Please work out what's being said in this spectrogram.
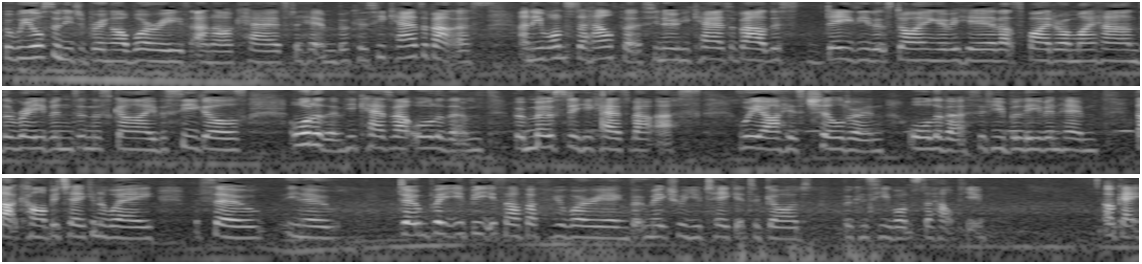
but we also need to bring our worries and our cares to him because he cares about us and he wants to help us. You know, he cares about this daisy that's dying over here, that spider on my hand, the ravens in the sky, the seagulls, all of them. He cares about all of them, but mostly he cares about us. We are his children, all of us, if you believe in him. That can't be taken away. So, you know, don't beat, beat yourself up if you're worrying, but make sure you take it to God because He wants to help you. Okay,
